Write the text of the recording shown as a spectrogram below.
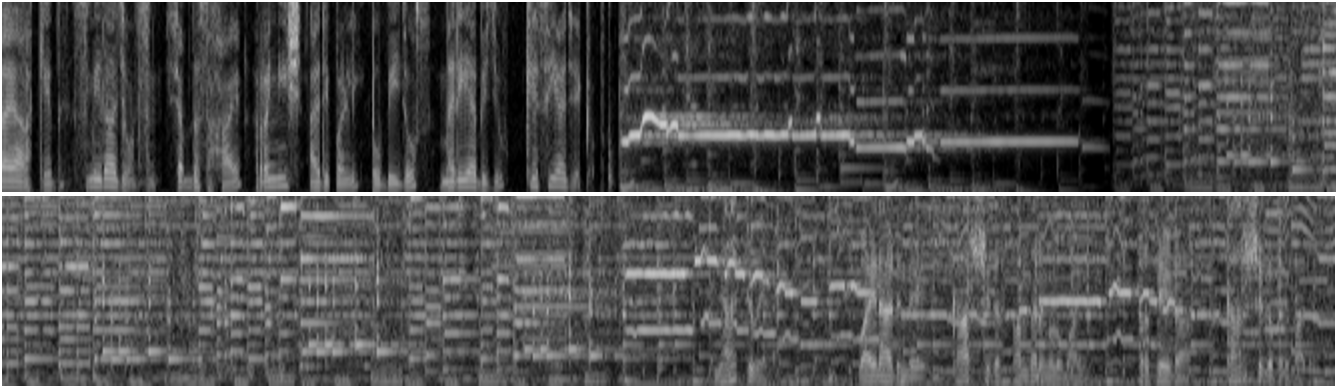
തയ്യാറാക്കിയത് സ്മിത ജോൺസൺ. ശബ്ദസഹായം റനീഷ് അരിപ്പള്ളി ടോബി ജോസ് മരിയ ബിജു കെസിയ ജേക്കബ്. ഞാറ്റുവേല. വയനാടിന്റെ കാർഷിക സ്പന്ദനങ്ങളുമായി പ്രത്യേക കാർഷിക പരിപാടി.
